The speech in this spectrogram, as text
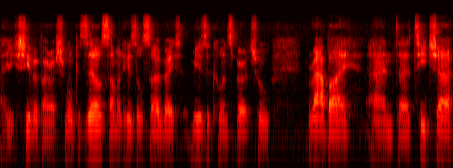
a yeshiva by Rosh Shmuel someone who's also a very musical and spiritual rabbi and uh, teacher.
